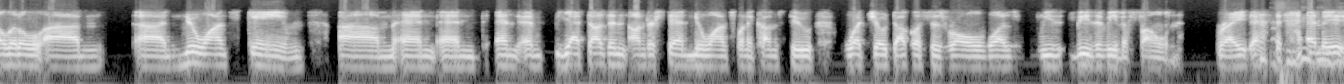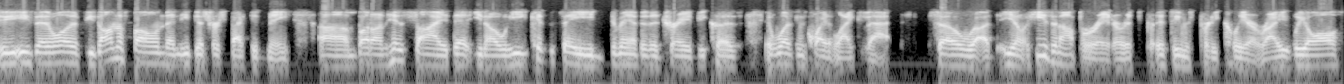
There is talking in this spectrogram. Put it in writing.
a little um, uh, nuanced game, um, and and and and yet doesn't understand nuance when it comes to what Joe Douglas's role was vis-a-vis the phone. Right, and they, he said, "Well, if he's on the phone, then he disrespected me." Um, but on his side, that you know, he couldn't say he demanded a trade because it wasn't quite like that. So uh, you know he's an operator. It's, it seems pretty clear, right? We all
